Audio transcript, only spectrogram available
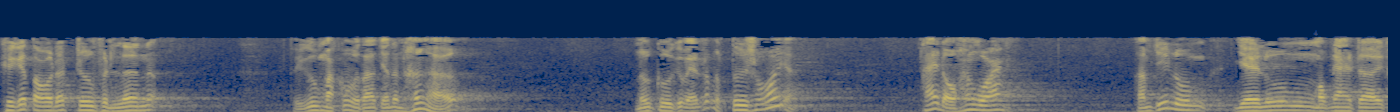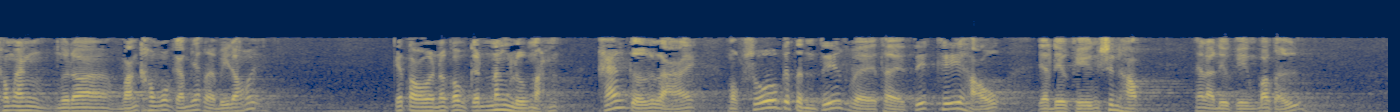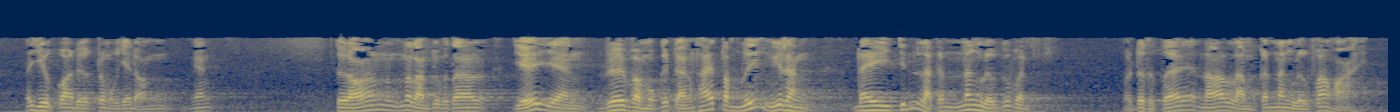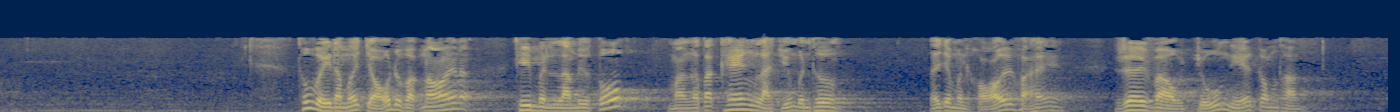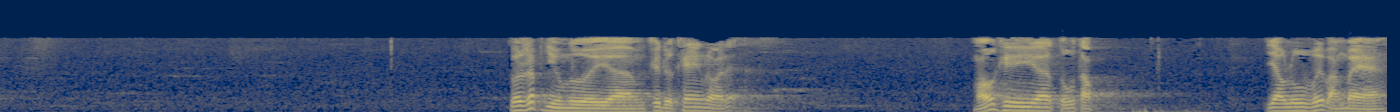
Khi cái tôi đó trương phình lên đó, thì gương mặt của người ta trở nên hớn hở. Nụ cười cái vẻ rất là tươi rói à. Thái độ hăng hoan. Thậm chí luôn về luôn một ngày trời không ăn người ta vẫn không có cảm giác là bị đói. Cái tôi nó có một cái năng lượng mạnh kháng cự lại một số cái tình tiết về thời tiết khí hậu và điều kiện sinh học hay là điều kiện bao tử. Nó vượt qua được trong một giai đoạn ngắn. Từ đó, nó làm cho người ta dễ dàng rơi vào một cái trạng thái tâm lý nghĩ rằng đây chính là cái năng lượng của mình. Mà trên thực tế, nó là một cái năng lượng phá hoại. Thú vị nằm ở chỗ đức phật nói đó, khi mình làm điều tốt mà người ta khen là chuyện bình thường, để cho mình khỏi phải rơi vào chủ nghĩa công thần. Có rất nhiều người à, khi được khen rồi đấy mỗi khi à, tụ tập, giao lưu với bạn bè,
